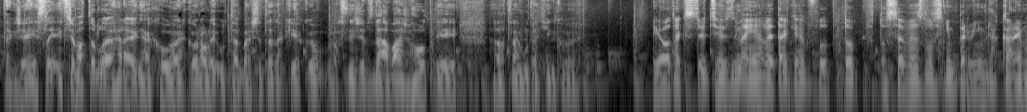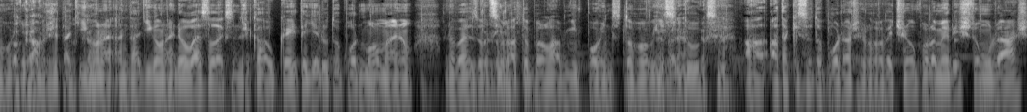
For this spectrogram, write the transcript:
Takže jestli i třeba tohle hraje nějakou jako roli u tebe, že to je taky jako vlastně, že vzdáváš hold i tvému tatínkovi. Jo, tak když jsme jeli, tak to, to, to se vezlo s tím prvním Dakarem hodně, okay, protože tatík, okay. ho ne, tatík ho nedovezl, tak jsem říkal, OK, teď jedu to pod Molménu, dovést do cíla, to byl hlavní point toho výletu jasně, jasně. A, a taky se to podařilo. Většinou podle mě, když tomu dáš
